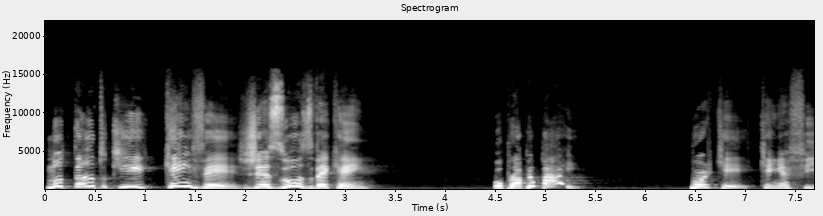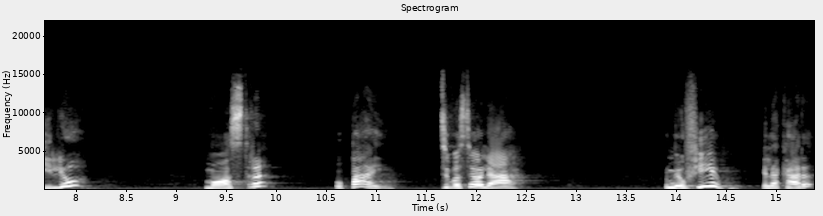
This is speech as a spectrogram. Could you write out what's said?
No tanto que quem vê Jesus vê quem? O próprio Pai. Porque quem é filho mostra o Pai. Se você olhar o meu filho, ele é a cara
